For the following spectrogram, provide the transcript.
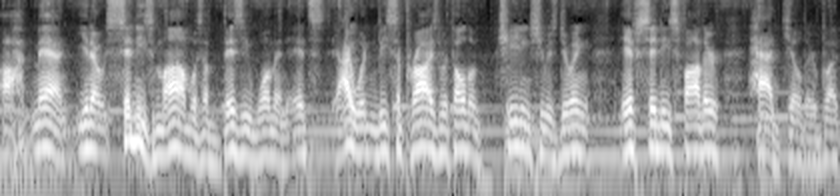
Uh, man, you know, Sidney's mom was a busy woman. It's I wouldn't be surprised with all the cheating she was doing if Sidney's father had killed her. But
